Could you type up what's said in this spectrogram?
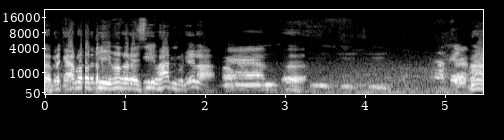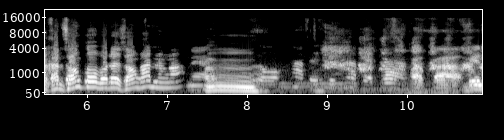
อไปจับลอตเตอรี่มันก็ได้สี่พันอยู่นี่ล่ะ แมนเออห้าแปดอ่าขันสองตัวพอได้สองพันหนึ่งเนาะ แมนอืม สองห้าแปดเจ็ดห้าแปดเก้าครับก็เป็น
